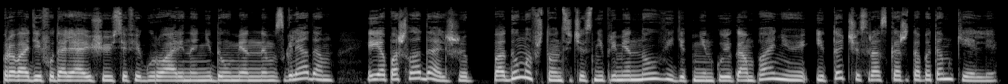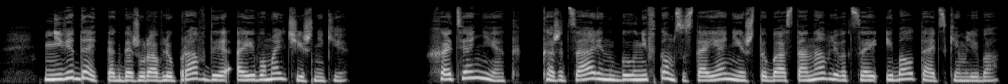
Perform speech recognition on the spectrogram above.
Проводив удаляющуюся фигуру Арина недоуменным взглядом, я пошла дальше, подумав, что он сейчас непременно увидит Нинку и компанию и тотчас расскажет об этом Келли. Не видать тогда журавлю правды о его мальчишнике. Хотя нет, Кажется, Арин был не в том состоянии, чтобы останавливаться и болтать с кем-либо.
